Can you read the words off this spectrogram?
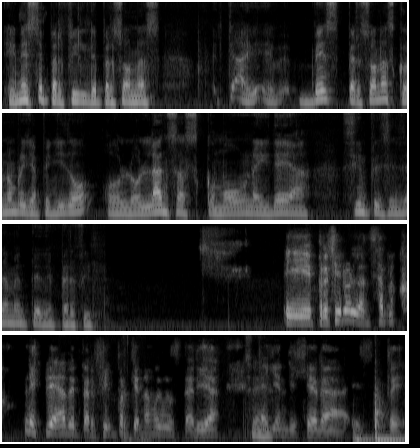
en este perfil de personas, eh, ves personas con nombre y apellido o lo lanzas como una idea simple y sencillamente de perfil? Eh, prefiero lanzarlo con la idea de perfil porque no me gustaría Sí. que alguien dijera, este,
